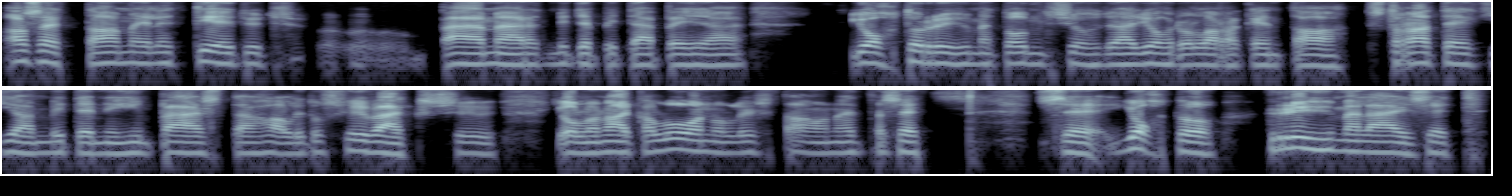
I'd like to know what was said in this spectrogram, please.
asettaa meille tietyt päämäärät, miten pitää tehdä johtoryhmä, toimitusjohtajan johdolla rakentaa strategian, miten niihin päästään, hallitus hyväksyy, jolloin aika luonnollista on, että se, se johtoryhmäläiset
